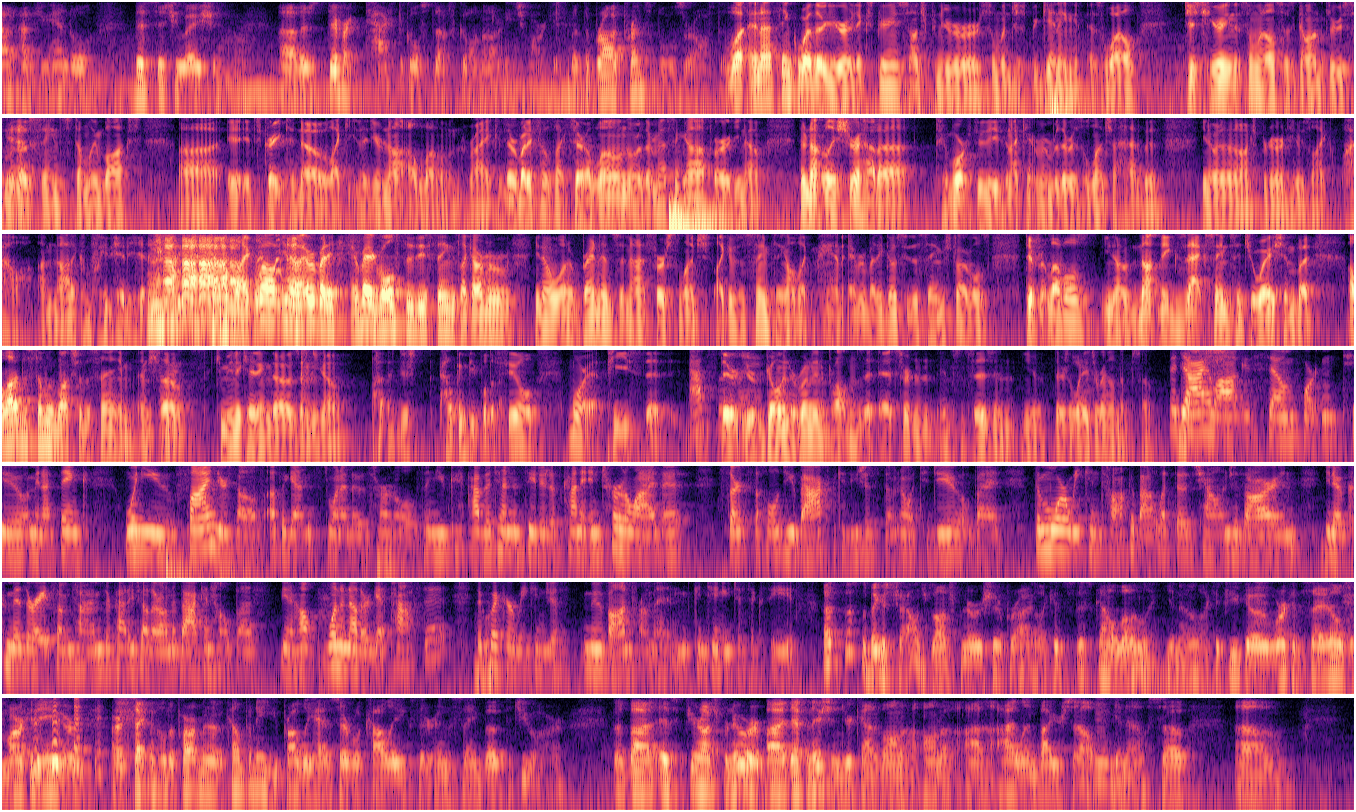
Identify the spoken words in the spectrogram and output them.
How how did you handle this situation? Uh, there's different tactical stuff going on in each market, but the broad principles are often What, and I think whether you're an experienced entrepreneur or someone just beginning as well, just hearing that someone else has gone through some of those same stumbling blocks, uh, it, it's great to know like that you're not alone, right? Because everybody feels like they're alone or they're messing up or you know they're not really sure how to to work through these. And I can't remember there was a lunch I had with you know another entrepreneur and he was like, "Wow, I'm not a complete idiot." and I'm like, "Well, you know, everybody everybody rolls through these things." Like I remember, you know, one of Brandon's and I first lunch, like it was the same thing. I was like, "Man, everybody goes through the same struggles, different levels. You know, not the exact same situation, but a lot of the stumbling blocks are the same." And sure. so communicating those and you know just helping people to feel more at peace that they're, you're going to run into problems at, at certain instances and you know there's Yeah. ways around them so The Yeah. dialogue is so important too. I mean, I think when you find yourself up against one of those hurdles and you have the tendency to just kind of internalize it, starts to hold you back because you just don't know what to do. But the more we can talk about what those challenges are and, you know, commiserate sometimes or pat each other on the back and help us, you know, help one another get past it, the mm-hmm. quicker we can just move on from it and continue to succeed. That's that's the biggest challenge with entrepreneurship, right? Like it's it's kind of lonely, you know. Like if you go work in sales or marketing or, or a technical department of a company, you probably have several colleagues that are in the same boat that you are. But by as if you're an entrepreneur, by definition, you're kind of on a on a uh, island by yourself, you know. So um,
